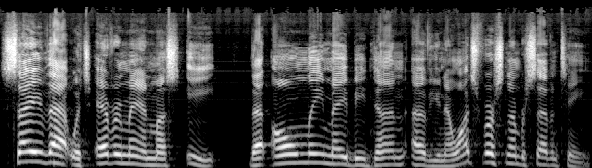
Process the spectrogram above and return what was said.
save that which every man must eat, that only may be done of you. Now watch verse number 17.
